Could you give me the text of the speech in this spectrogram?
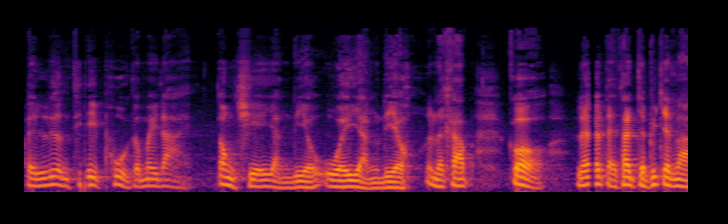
เป็นเรื่องที่พูดก็ไม่ได้ ต้องเชียร์อย่างเดียว อวยอย่างเดียวนะครับ ก็แล้วแต่ท่านจะพิจารณา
